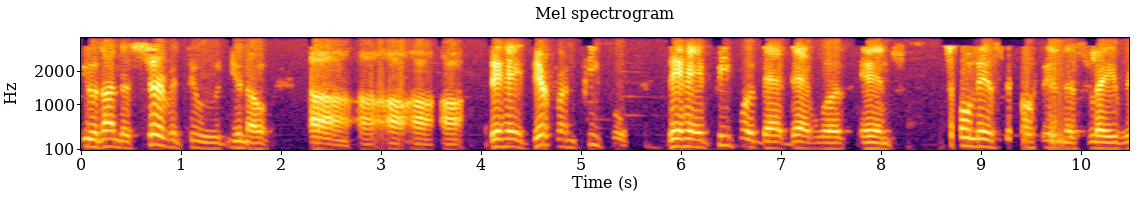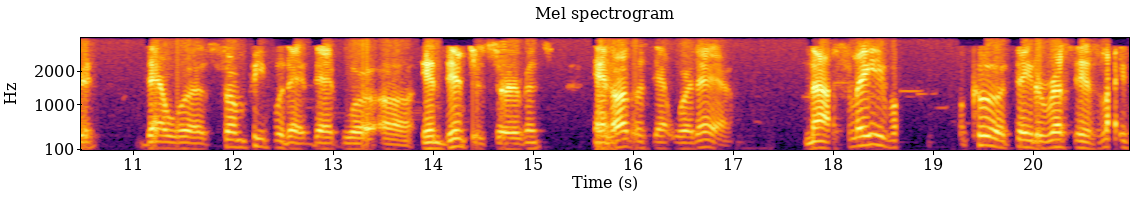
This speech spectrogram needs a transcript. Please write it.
He was under servitude. You know, uh, uh, uh, uh, uh, they had different people. They had people that that was in sold themselves into slavery. There were some people that that were uh, indentured servants, and others that were there. Now, slave could stay the rest of his life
